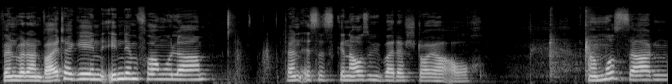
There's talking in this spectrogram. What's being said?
wenn wir dann weitergehen in dem Formular, dann ist es genauso wie bei der Steuer auch. Man muss sagen,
